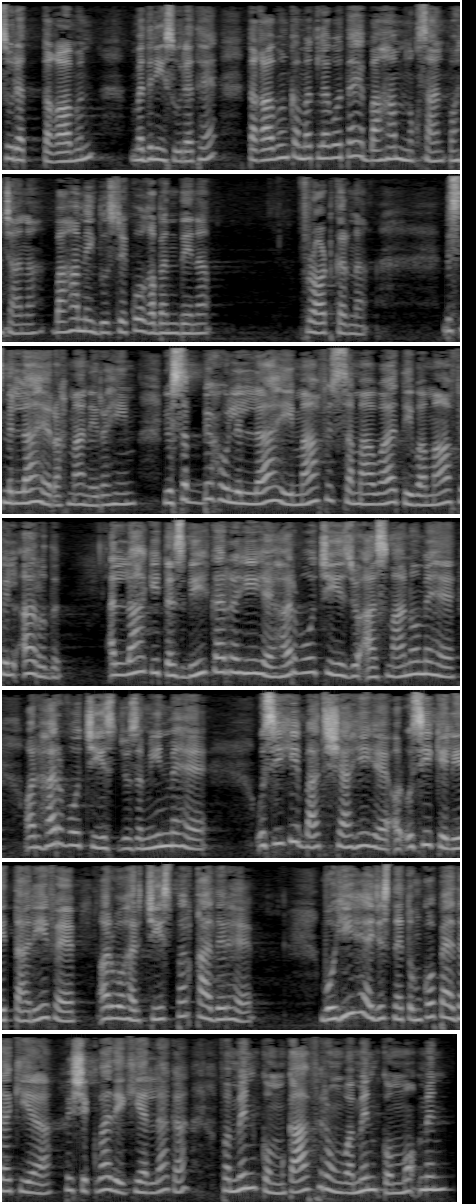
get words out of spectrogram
صورت تغابن، مدنی صورت ہے۔ تغابن کا مطلب ہوتا ہے باہم نقصان پہنچانا، باہم ایک دوسرے کو غبن دینا، فراڈ کرنا۔ بسم اللہ الرحمن الرحیم۔ یسبح للہ ما فی السماوات و ما فی الارض۔ اللہ کی تسبیح کر رہی ہے ہر وہ چیز جو آسمانوں میں ہے اور ہر وہ چیز جو زمین میں ہے۔ اسی کی بادشاہی ہے اور اسی کے لیے تعریف ہے اور وہ ہر چیز پر قادر ہے۔ وہی ہے جس نے تم کو پیدا کیا۔ پھر شکوہ دیکھیے اللہ کا۔ فمن کم کافر و من کم مومن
